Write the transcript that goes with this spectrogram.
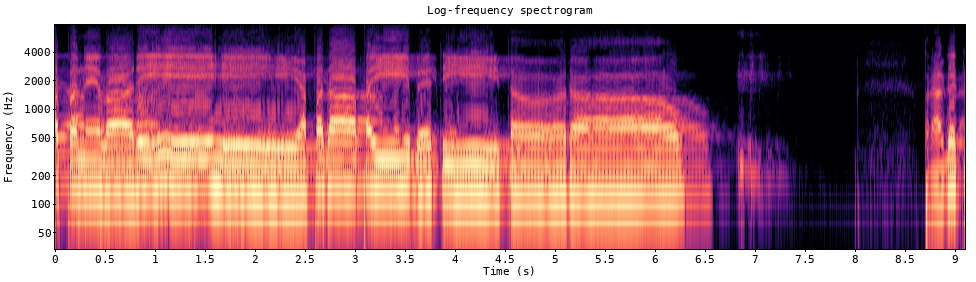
ਆਪਣੇ ਵਾਰੀ, ਅਪਦਾ ਪਈ ਬਤੀਤ ਰਹਾਓ। ਪ੍ਰਗਟ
